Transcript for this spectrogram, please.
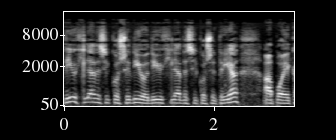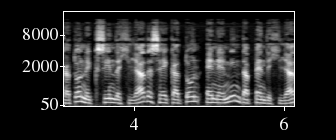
2022-2023 από 160.000 σε 195.000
